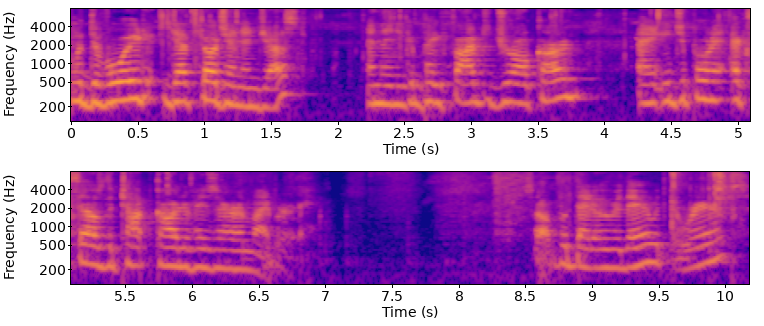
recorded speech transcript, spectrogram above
with Devoid, Death Touch, and Ingest. And then you can pay 5 to draw a card, and each opponent exiles the top card of his or her library. So I'll put that over there with the rares.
